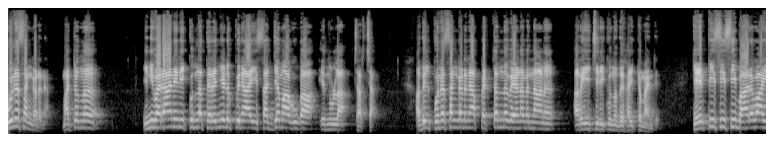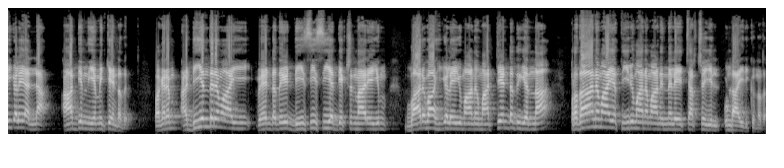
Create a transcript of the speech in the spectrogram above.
പുനഃസംഘടന. മറ്റൊന്ന് ഇനി വരാനിരിക്കുന്ന തെരഞ്ഞെടുപ്പിനായി സജ്ജമാകുക എന്നുള്ള ചർച്ച. അതിൽ പുനഃസംഘടന പെട്ടെന്ന് വേണമെന്നാണ് അറിയിച്ചിരിക്കുന്നത് high command. K P C C ഭാരവാഹികളെ അല്ല ആദ്യം നിയമിക്കേണ്ടത്. പകരം അടിയന്തരമായി വേണ്ടത് ഡി സി സി അധ്യക്ഷന്മാരെയും ഭാരവാഹികളെയുമാണ് മാറ്റേണ്ടത് എന്ന പ്രധാനമായ തീരുമാനമാണ് ഇന്നലെ ചർച്ചയിൽ ഉണ്ടായിരിക്കുന്നത്.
